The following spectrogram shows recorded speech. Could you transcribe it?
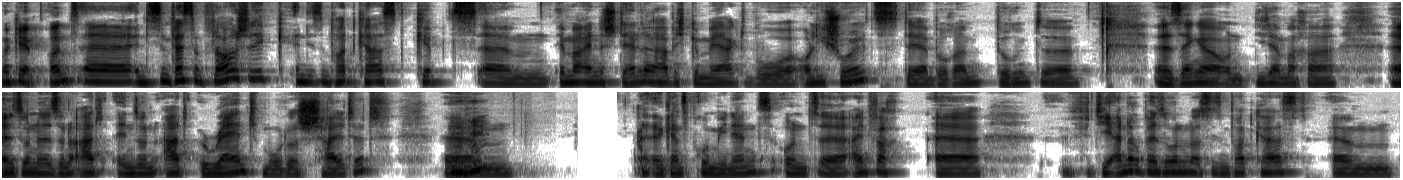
Okay, und äh, in diesem Fest und Flauschig, in diesem Podcast gibt es ähm, immer eine Stelle, habe ich gemerkt, wo Olli Schulz, der berühmt, berühmte äh, Sänger und Liedermacher, äh, so, eine, so eine Art, in so eine Art Rant-Modus schaltet. Mhm. Äh, ganz prominent und äh, einfach äh, die andere Person aus diesem Podcast ähm,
